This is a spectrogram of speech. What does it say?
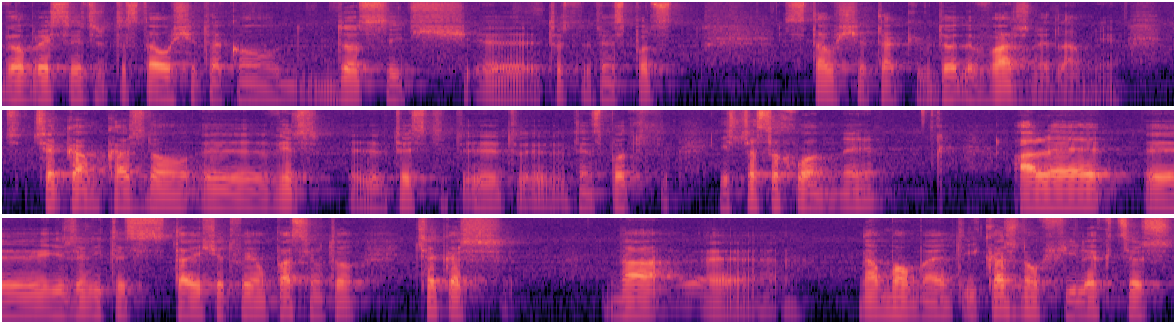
wyobraź sobie, że to stało się taką dosyć, e, to, ten sport stał się tak ważny dla mnie. Czekam każdą, y, wiesz, y, to jest, ten sport jest czasochłonny, ale jeżeli to staje się Twoją pasją, to czekasz na, e, na moment i każdą chwilę chcesz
